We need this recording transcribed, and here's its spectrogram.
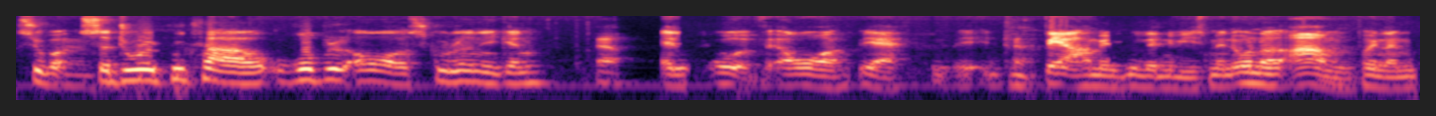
Super. Så du, du tager rubbel over skulderen igen? ja, Eller over, ja, du bærer ham ikke nødvendigvis, men under armen på en eller anden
